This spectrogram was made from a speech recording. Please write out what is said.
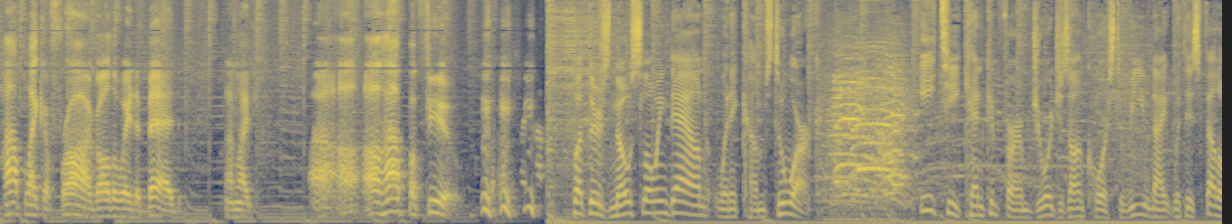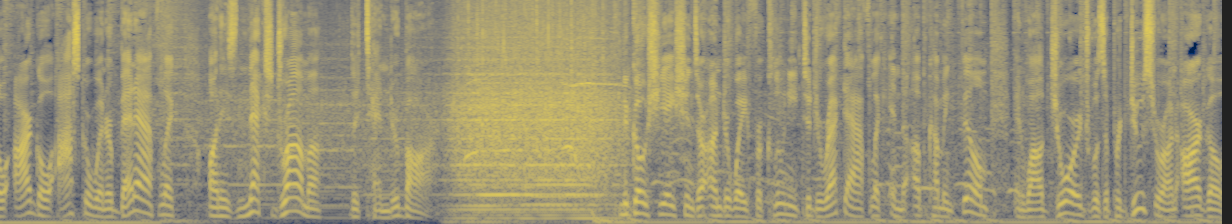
hop like a frog all the way to bed, I'm like, I'll, I'll hop a few. But there's no slowing down when it comes to work. E.T. can confirm George is on course to reunite with his fellow Argo Oscar winner Ben Affleck on his next drama, The Tender Bar. Negotiations are underway for Clooney to direct Affleck in the upcoming film, and while George was a producer on Argo,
